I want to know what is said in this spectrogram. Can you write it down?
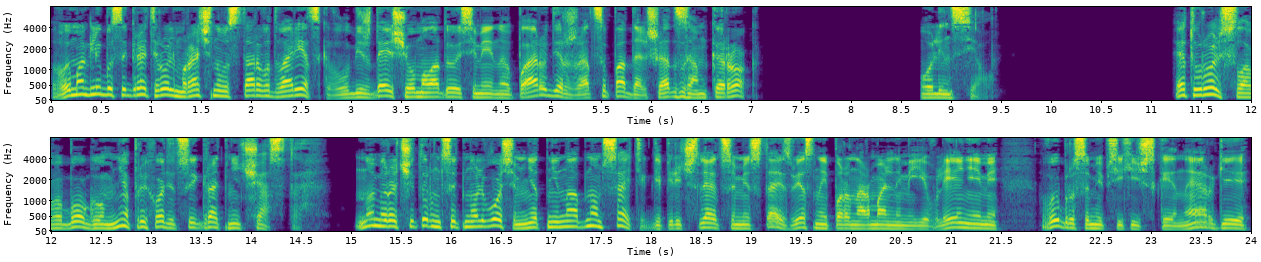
Вы могли бы сыграть роль мрачного старого дворецкого, убеждающего молодую семейную пару держаться подальше от замка Рок. Олин сел. Эту роль, слава богу, мне приходится играть нечасто. Номера 1408 нет ни на одном сайте, где перечисляются места, известные паранормальными явлениями, выбросами психической энергии.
